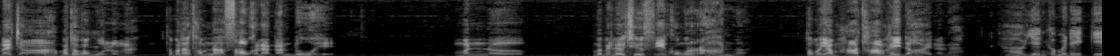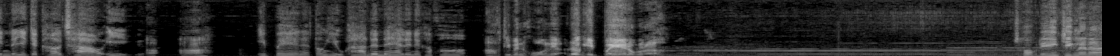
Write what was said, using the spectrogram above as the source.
แม่จ๋าไม่ต้องกังวลหรอกนะ ทำไมต้องทำหน้าเศร้าขนาดนั้นด้วย มันเออไม่เป็นเรื่องชื่อเสียงของร้านนะต้องพยายามหาทางให้ได้นะนะข้าวเย็นก็ไม่ได้กินแล้วยังจะข้าวเช้าอีก อะอ๋ออีเปน่ะต้องหิวข้าวแน่ๆเลยนะคะพ่อ อ้าวที่เป็นห่วงเนี่ยเรื่องอีเปหรอกเหรอ โชคดีจริง ๆ เลยนะ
